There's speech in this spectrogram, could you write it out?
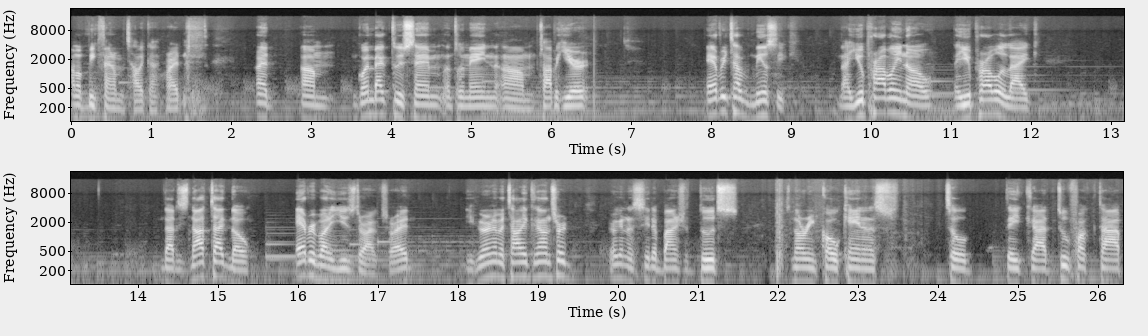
I'm a big fan of Metallica, right? right. Um, going back to the same to the main um, topic here. Every type of music that you probably know, that you probably like, that is not techno, everybody use drugs, right? If you're in a Metallica concert, you're gonna see a bunch of dudes snorting cocaine until they got too fucked up.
